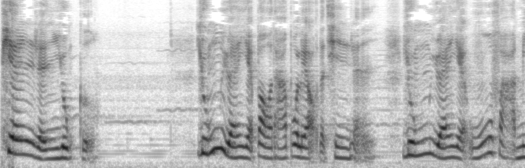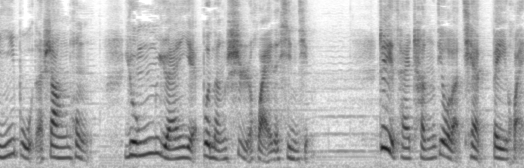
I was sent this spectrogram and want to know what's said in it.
天人永隔，永远也报答不了的亲人。永远也无法弥补的伤痛，永远也不能释怀的心情，这才成就了遣悲怀，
